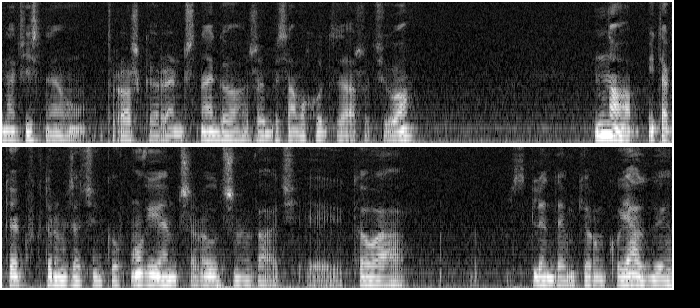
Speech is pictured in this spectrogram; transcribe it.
nacisnę troszkę ręcznego, żeby samochód zarzuciło. No, i tak jak w którymś z odcinków mówiłem, trzeba utrzymywać y, koła względem kierunku jazdy,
